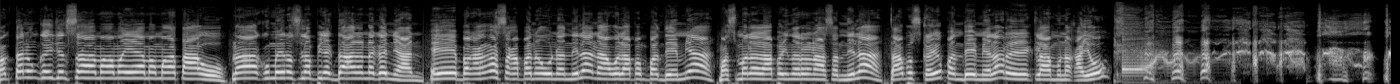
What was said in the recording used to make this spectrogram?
Magtanong kayo dyan sa mga mayamang mga tao na kung meron silang pinagdaanan na ganyan, eh baka nga sa kapanahunan nila na wala pang pandemya, mas malala pa yung naranasan nila. Tapos kayo, pandemya lang, rereklamo na kayo?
